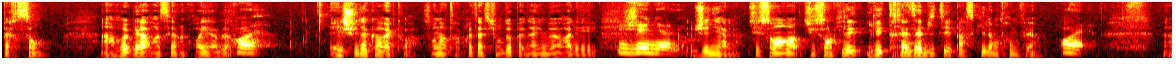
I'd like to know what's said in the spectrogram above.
perçants, un regard assez incroyable. Ouais. Et je suis d'accord avec toi, son interprétation d'Oppenheimer, elle est Génial. géniale. Tu sens, tu sens qu'il est, il est très habité par ce qu'il est en train de faire. Ouais. Euh,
